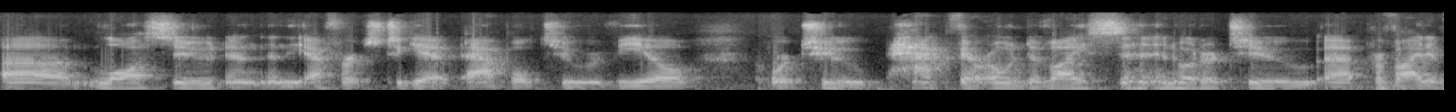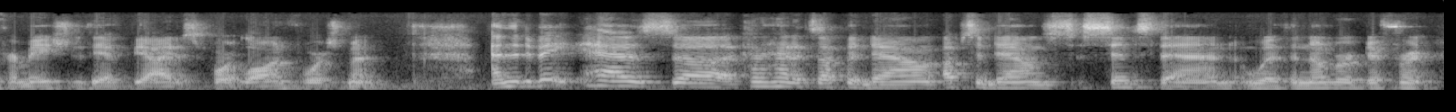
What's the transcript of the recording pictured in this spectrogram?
uh, lawsuit and, and, the efforts to get Apple to reveal or to hack their own device in order to uh, provide information to the FBI to support law enforcement. And the debate has uh, kind of had its up and down ups and downs since then, with a number of different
